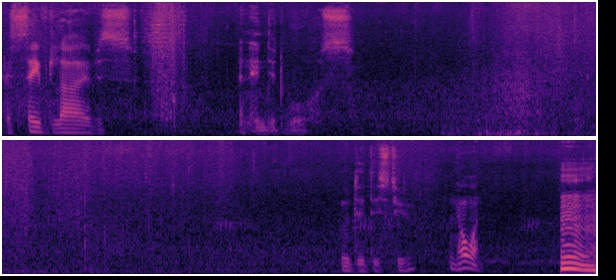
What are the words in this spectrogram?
has saved lives and ended wars. Who did this to you? No one. Hmm.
